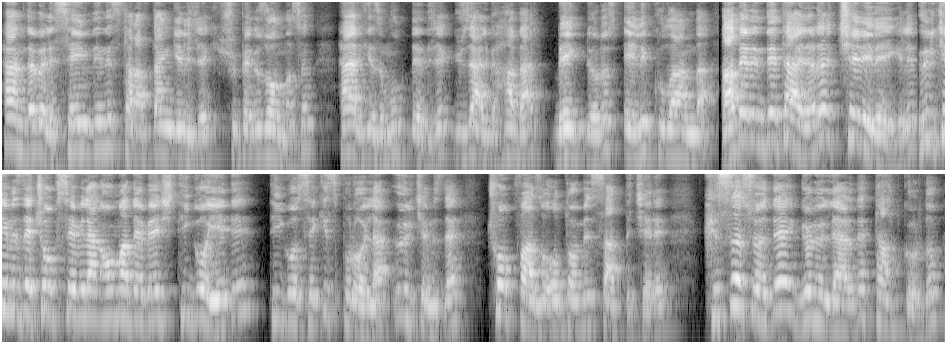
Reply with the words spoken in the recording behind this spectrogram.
Hem de böyle sevdiğiniz taraftan gelecek. Şüpheniz olmasın. Herkesi mutlu edecek güzel bir haber bekliyoruz eli kulağında. Haberin detayları Chery ile ilgili. Ülkemizde çok sevilen Omade 5, Tigo 7, Tigo 8 Pro ile ülkemizde çok fazla otomobil sattı Chery. Kısa sürede gönüllerde taht kurdu.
